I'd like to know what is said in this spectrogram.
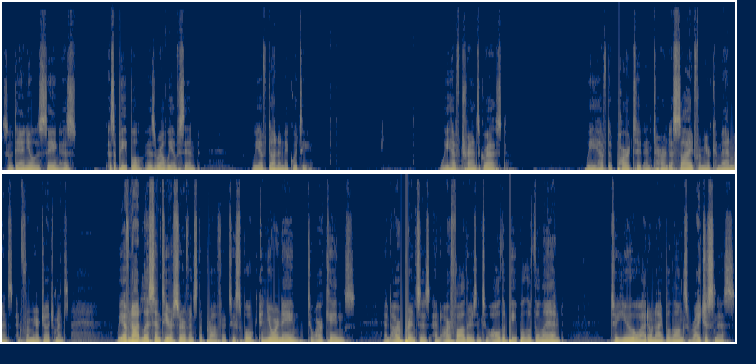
So Daniel is saying, as, as a people, Israel, we have sinned. We have done iniquity. We have transgressed we have departed and turned aside from your commandments and from your judgments. We have not listened to your servants the prophets, who spoke in your name to our kings, and our princes, and our fathers, and to all the people of the land. To you, O Adonai, belongs righteousness,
